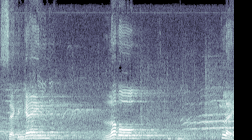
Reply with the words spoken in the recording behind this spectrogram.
Second game, level, play.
